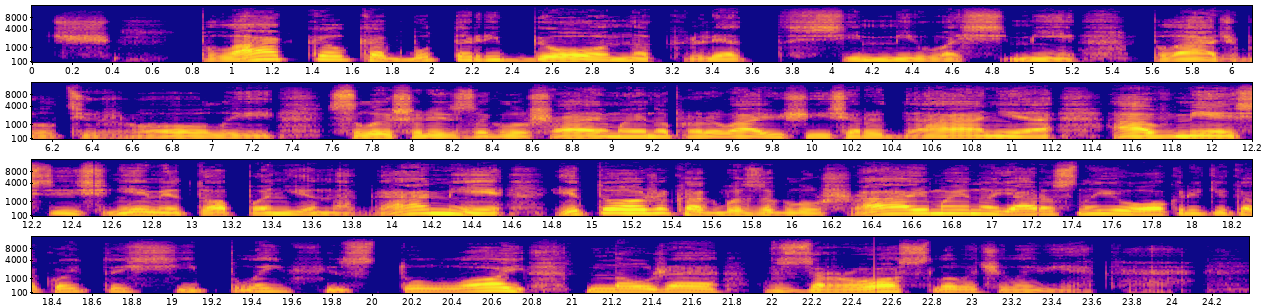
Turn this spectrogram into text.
плакал, как будто ребенок лет семи-восьми. Плач был тяжелый, слышались заглушаемые, но прорывающиеся рыдания, а вместе с ними топанье ногами и тоже как бы заглушаемые, но яростные окрики какой-то сиплой фистулой, но уже взрослого человека.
